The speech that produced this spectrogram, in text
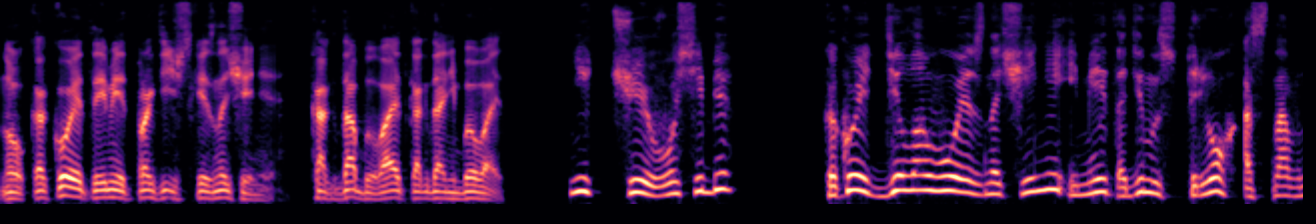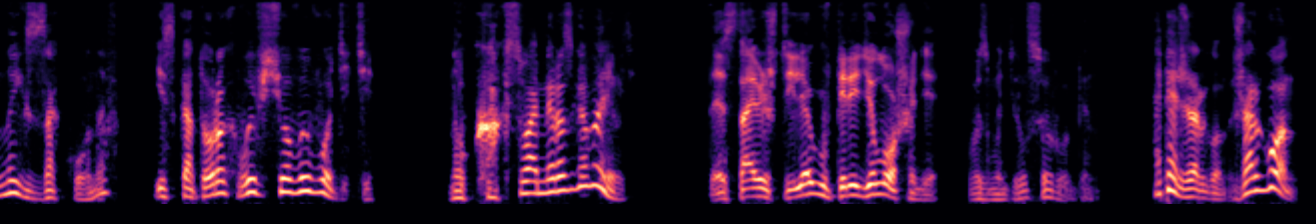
«Ну, какое это имеет практическое значение? Когда бывает, когда не бывает?» «Ничего себе! Какое деловое значение имеет один из трех основных законов, из которых вы все выводите? Ну как с вами разговаривать? — Ты ставишь телегу впереди лошади, — возмутился Рубин. — Опять жаргон. Жаргон.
